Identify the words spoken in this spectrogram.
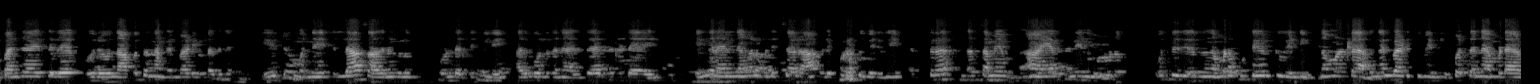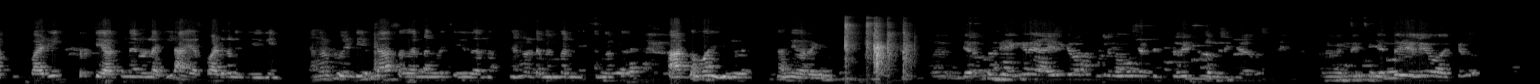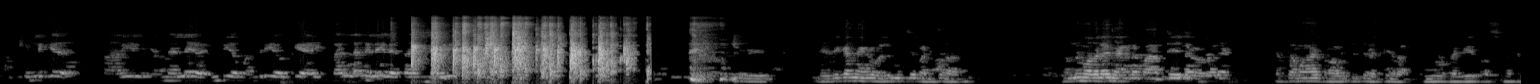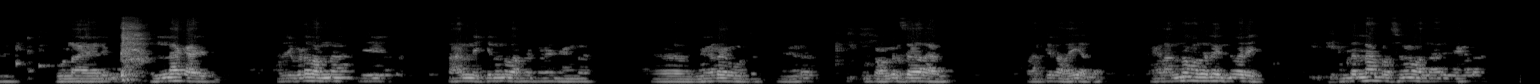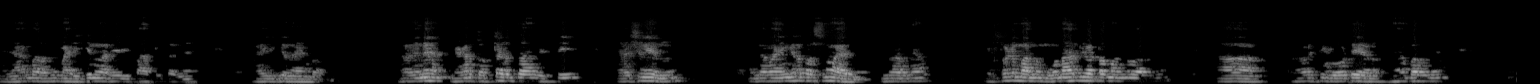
പഞ്ചായത്തിലെ ഒരു നാൽപ്പത്തൊന്ന് അംഗൻവാടി ഉള്ളതിൽ ഏറ്റവും മുന്നേ എല്ലാ സാധനങ്ങളും കൊണ്ടെത്തിക്കുകയും അതുപോലെ തന്നെ അൽദാരിതരുടെ ആയാലും എങ്ങനെയായാലും ഞങ്ങൾ വിളിച്ചാൽ ആ വെളിപ്പുറത്ത് വരികയും എത്ര സമയം ആയാൽ തന്നെ നമ്മളോട് ഒത്തുചേർന്ന് നമ്മുടെ കുട്ടികൾക്ക് വേണ്ടി നമ്മളുടെ അംഗൻവാടിക്ക് വേണ്ടി ഇപ്പോൾ തന്നെ നമ്മുടെ വഴി വൃത്തിയാക്കുന്നതിനുള്ള എല്ലാ ഏർപ്പാടുകളും ചെയ്യുകയും ഞങ്ങൾക്ക് വേണ്ടി എല്ലാ സഹകരണങ്ങളും ചെയ്തു തന്ന ഞങ്ങളുടെ മെമ്പറിന് ഞങ്ങൾക്ക് ആത്മമായി നന്ദി പറയുന്നു. ജനപ്രതി എങ്ങനെ പുള്ളി നമുക്ക് തെളിയിച്ചു തന്നിരിക്കുകയാണ്. അതുകൊണ്ട് എന്റെ എളിയ വാക്കിൽ പുള്ളിക്ക് ഭാവിയിൽ നല്ല എം പിയോ മന്ത്രിയോ ഒക്കെ ആയി നല്ല നിലയിലെത്താൻ ലതിക ഞങ്ങൾ ഒരുമിച്ച് പഠിച്ചതാണ്. അന്ന് മുതലേ ഞങ്ങളുടെ പാർട്ടിയിൽ വളരെ ശക്തമായി പ്രവർത്തിച്ച വ്യക്തികളാണ് നമ്മുടെ വലിയ പ്രശ്നത്തിലും സ്കൂളിലായാലും എല്ലാ കാര്യത്തിലും. അത് ഇവിടെ വന്ന് ഈ സ്ഥാനം നിൽക്കുന്നെന്ന് പറഞ്ഞപ്പോഴേ ഞങ്ങൾ ഞങ്ങളുടെ വോട്ട് ഞങ്ങൾ കോൺഗ്രസ്സുകാരാണ്. പാർട്ടി പറയല്ല ഞങ്ങൾ അന്ന് മുതൽ ഇന്ന് വരെ എന്തെല്ലാം പ്രശ്നം വന്നാലും ഞങ്ങൾ ഞാൻ പറഞ്ഞ് മരിക്കുന്ന വരെ ഈ പാർട്ടി തന്നെ ആയിരിക്കും ഞാൻ പറഞ്ഞു. അതിന് ഞങ്ങളുടെ തൊട്ടടുത്ത വ്യക്തി ഇലക്ഷനിൽ നിന്ന് പിന്നെ ഭയങ്കര പ്രശ്നമായിരുന്നു. എന്ന് പറഞ്ഞാൽ എപ്പോഴും വന്ന് മൂന്നാൽ ഘട്ടം വന്ന് പറഞ്ഞു ആ വ്യക്തി വോട്ട് ചെയ്യണം. ഞാൻ പറഞ്ഞു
